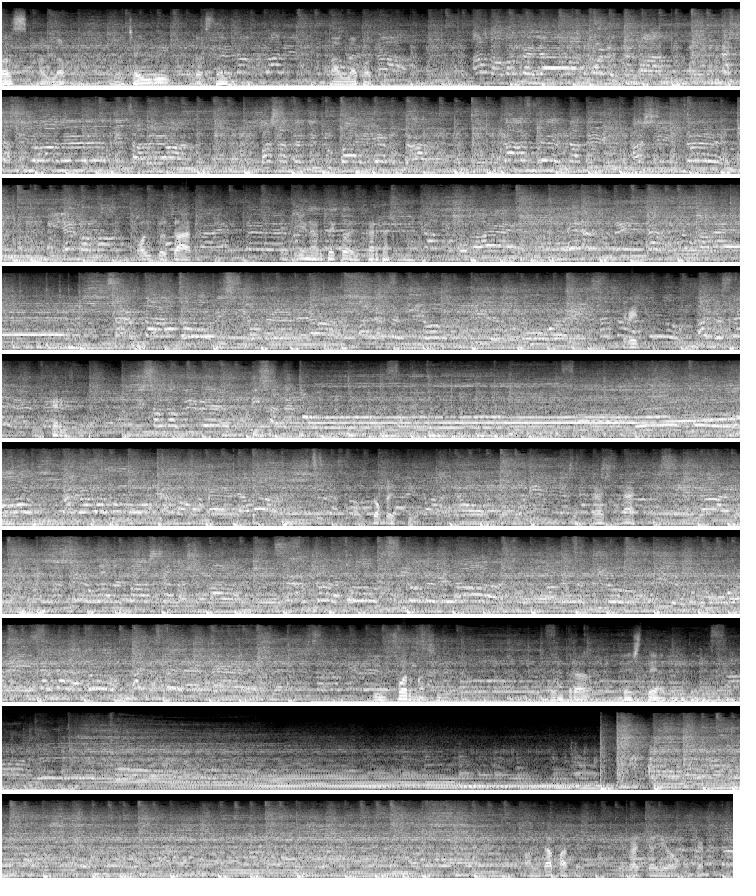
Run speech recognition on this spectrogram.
Aldapaz, aldapa. Otsaindik, gaztaina. Aldapat. Alda batera kolete bat Estazioaren itzarean Pasatzen ditu bai egunak Gaztetatik hasitzen Ilego non Kontu zar. Herrien arteko elkartasuna. Zertarako biziotegera Aldatzen dio bide buruari Zertarako albeste Informazio. Kontra besteak egiten dugu. Aldapace. Irratsaio oker. Azkarean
